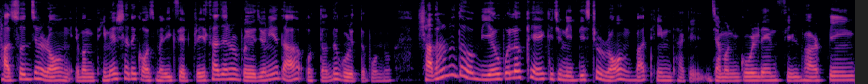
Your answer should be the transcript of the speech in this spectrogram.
সাজসজ্জার রং এবং থিমের সাথে কসমেটিক্সের ড্রেস সাজানোর প্রয়োজনীয়তা অত্যন্ত গুরুত্বপূর্ণ। সাধারণত বিয়ে উপলক্ষে কিছু নির্দিষ্ট রং বা থিম থাকে, যেমন গোল্ডেন সিলভার পিঙ্ক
